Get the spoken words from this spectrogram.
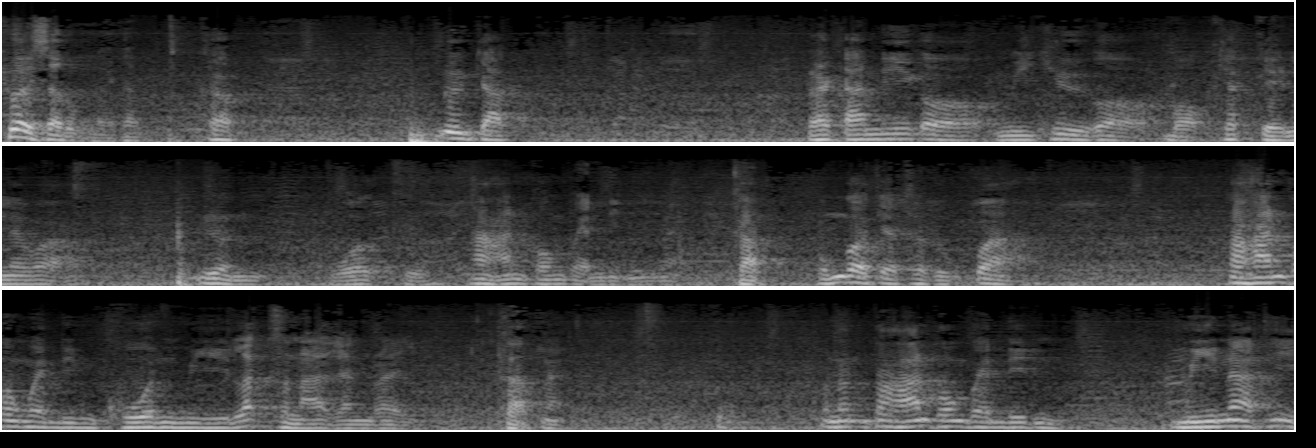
ช่วยสรุปหน่อยครับครับ เนื่องจากรายการนี้ก็มีชื่อก็บอกชัดเจนแล้วว่า เรื่องหัวคือทหารของแผ่นดินนะครับ ผมก็จะสรุปว่า ทหารของแผ่นดินควรมีลักษณะอย่างไรครับนะเพราะฉะนั้นทหารของแผ่นดินมีหน้าที่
